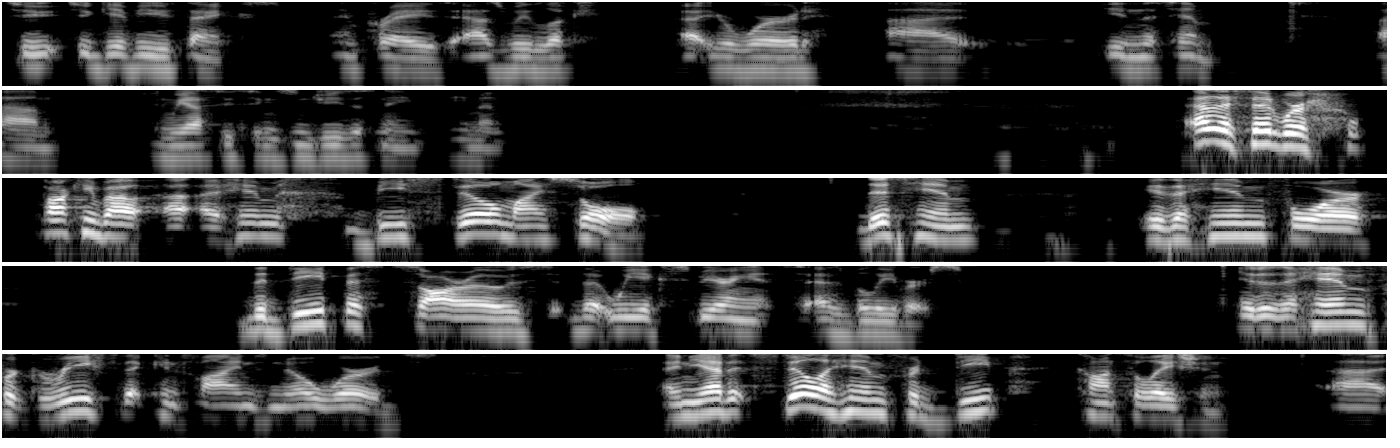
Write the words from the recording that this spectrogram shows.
to, to give you thanks and praise as we look at your word uh, in this hymn. Um, and we ask these things in Jesus' name. Amen. As I said, we're talking about a, a hymn, Be Still My Soul. This hymn is a hymn for the deepest sorrows that we experience as believers. It is a hymn for grief that can find no words. And yet it's still a hymn for deep consolation. Uh,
